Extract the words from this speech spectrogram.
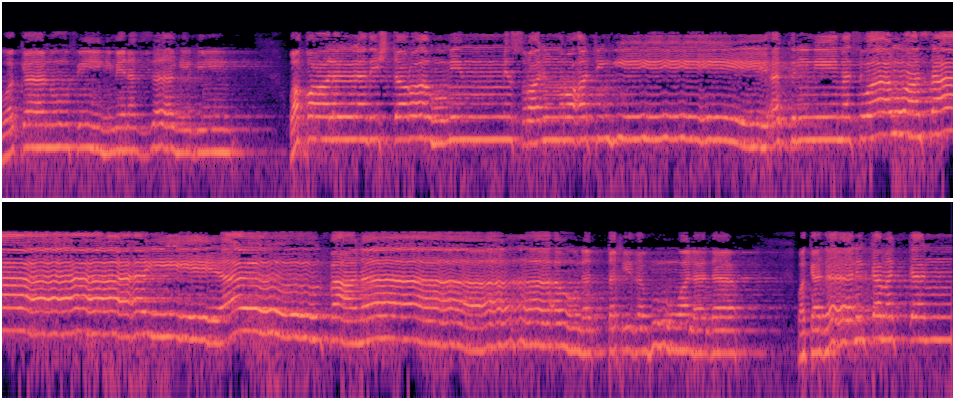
وكانوا فيه من الزاهدين. وقال الذي اشتراه من مصر لامرأته أكرمي مثواه عسى أن ينفعنا أو نتخذه ولدا. وكذلك مكنا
